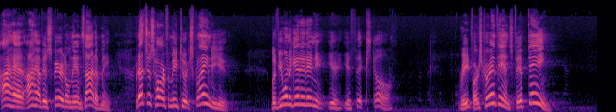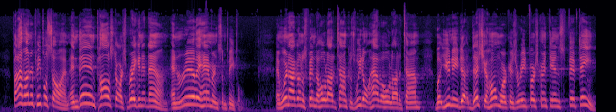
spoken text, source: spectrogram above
I, had, I have His Spirit on the inside of me. But that's just hard for me to explain to you. But if you want to get it in your, your, your thick skull, read 1 Corinthians 15. 500 people saw him. And then Paul starts breaking it down and really hammering some people. And we're not going to spend a whole lot of time because we don't have a whole lot of time. But you need to, that's your homework is to read 1 Corinthians 15.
